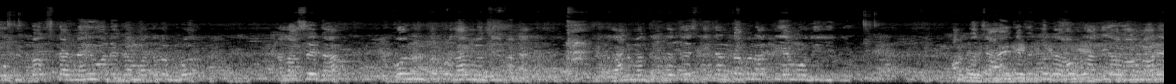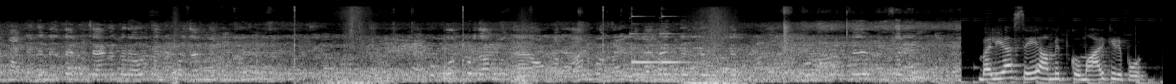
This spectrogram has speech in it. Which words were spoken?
वो विपक्ष का नहीं होने का मतलब तलाशेगा तो कौन उनको प्रधानमंत्री बनाएगा? प्रधानमंत्री तो देश की जनता बनाती है मोदी जी को। हम तो चाहेंगे भी तो राहुल गांधी और हमारे पार्टी के नेता भी चाहेंगे तो राहुल गांधी प्रधानमंत्री तो कौन प्रधानमंत्री प्रधानमंत्री बनाने के लिए उसके बलिया से अमित कुमार की रिपोर्ट।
